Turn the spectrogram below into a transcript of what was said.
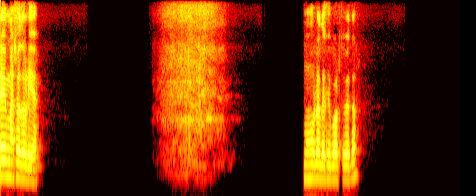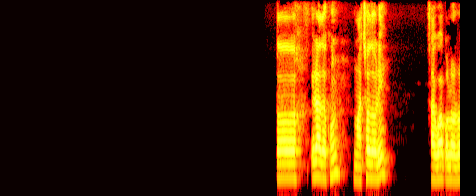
এটা মাছ ধরিয়া মোহটা দেখি পড়তে তার তো ଏଇଟା ଦେଖୁନ୍ ମାଛ ଧରି ଶାଗୁଆ କଲର୍ର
